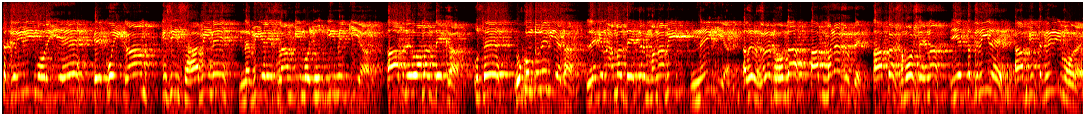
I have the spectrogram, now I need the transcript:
تقریری مہر یہ ہے کہ کوئی کام کسی صحابی نے نبی علیہ السلام کی موجودگی میں کیا، آپ نے وہ عمل دیکھا، اسے حکم تو نہیں دیا تھا، لیکن عمل دیکھ کر منع بھی نہیں کیا۔ اگر غلط ہوتا، آپ منع کرتے۔ آپ کا خاموش رہنا یہ تقریر ہے، آپ کی تقریری مہر ہے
